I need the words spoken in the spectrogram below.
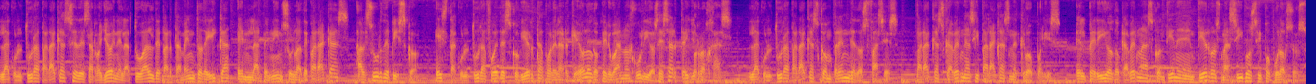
La cultura Paracas se desarrolló en el actual departamento de Ica, en la península de Paracas, al sur de Pisco. Esta cultura fue descubierta por el arqueólogo peruano Julio César Tello Rojas. La cultura Paracas comprende dos fases. Paracas Cavernas y Paracas Necrópolis. El período Cavernas contiene entierros masivos y populosos.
